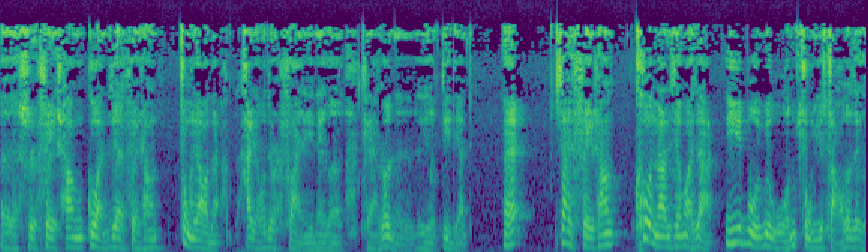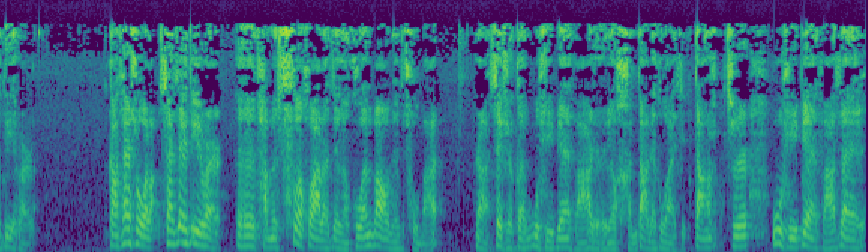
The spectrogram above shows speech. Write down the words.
呃，是非常关键、非常重要的。还有就是翻译那个《天论》的这个地点。哎，在非常困难的情况下，一步一步，我们终于找到这个地方了。刚才说了，在这地方，呃，他们策划了这个《国文报》的出版，是吧？这是跟戊戌变法是有很大的关系。当时戊戌变法在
